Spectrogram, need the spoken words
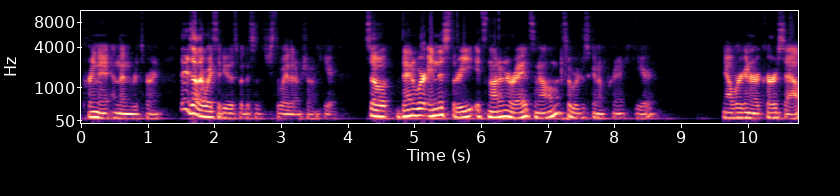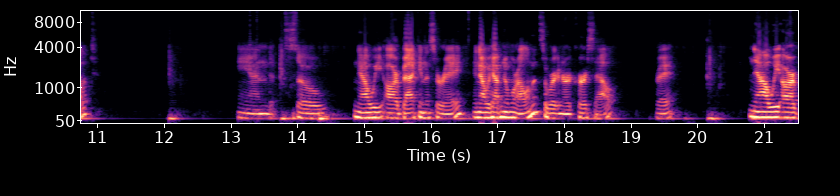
print it and then return. There's other ways to do this, but this is just the way that I'm showing here. So then we're in this three. It's not an array, it's an element. So we're just gonna print it here. Now we're gonna recurse out. And so now we are back in this array, and now we have no more elements, so we're going to recurse out, right? Now we are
